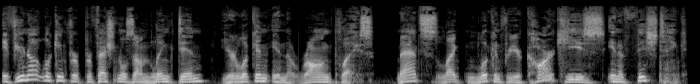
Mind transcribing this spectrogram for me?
If you're not looking for professionals on LinkedIn, you're looking in the wrong place. That's like looking for your car keys in a fish tank.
